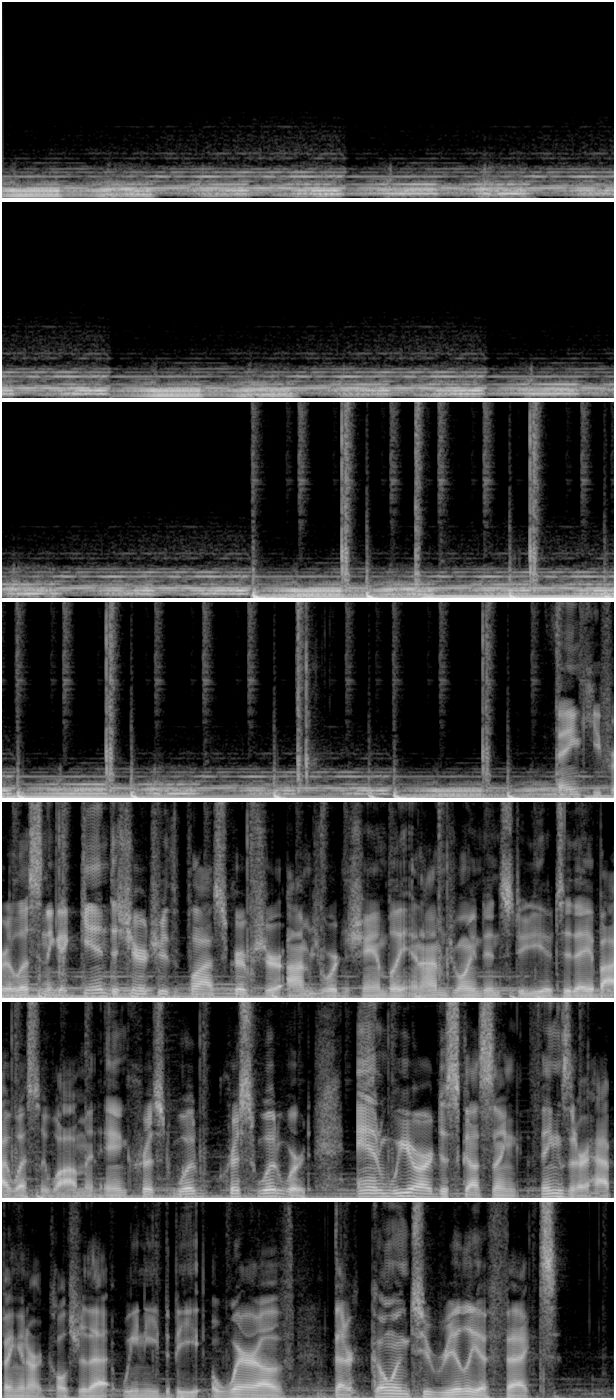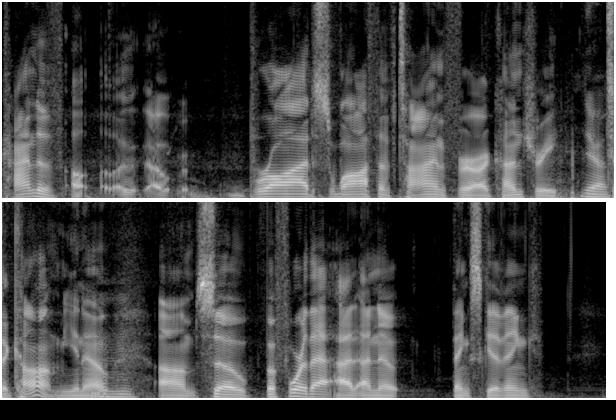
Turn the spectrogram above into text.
Thank you for listening again to Share Truth Apply Scripture. I'm Jordan Shambly, and I'm joined in studio today by Wesley Wildman and Chris Wood, Chris Woodward, and we are discussing things that are happening in our culture that we need to be aware of that are going to really affect kind of a, a, a broad swath of time for our country Yeah. to come. You know, Mhm. um, so before that, I, I know Thanksgiving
